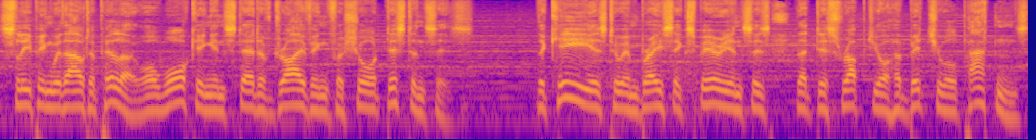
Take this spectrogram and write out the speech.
sleeping without a pillow, or walking instead of driving for short distances. The key is to embrace experiences that disrupt your habitual patterns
